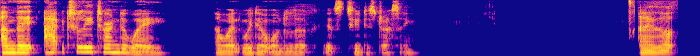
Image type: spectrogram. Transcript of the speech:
and they actually turned away I went, we don't want to look. It's too distressing. And I thought,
